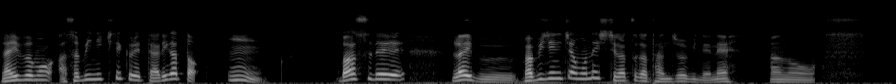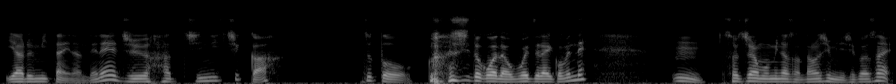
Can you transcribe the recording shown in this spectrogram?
ライブも遊びに来てくれてありがとう。うん。バースデーライブ、バビジェニちゃんもね、7月が誕生日でね、あの、やるみたいなんでね、18日かちょっと詳しいとこまで覚えてない。ごめんね。うん。そちらも皆さん楽しみにしてください。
